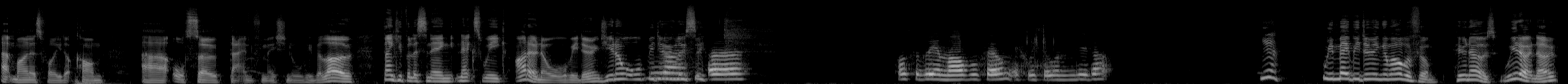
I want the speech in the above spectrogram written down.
at mindlessfolie.com. Uh, also, that information will be below. Thank you for listening. Next week, I don't know what we'll be doing. Do you know what we'll be doing, No, Lucy? Uh, possibly a Marvel film if we still want to do that. Yeah, we may be doing a Marvel film. Who knows? We don't know.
